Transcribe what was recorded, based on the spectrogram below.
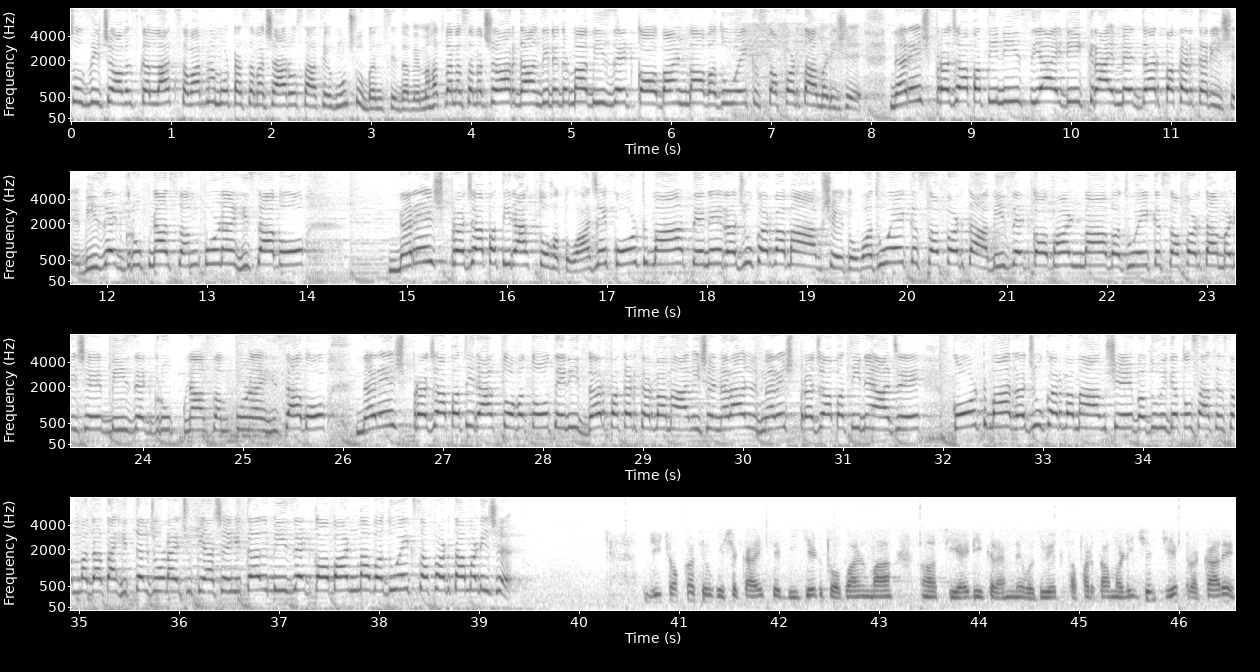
કલાક સવારના મોટા સમાચારો સાથે હું છું બંસી દવે. મહત્વના સમાચાર, ગાંધીનગરમાં બીઝેડ કૌભાંડમાં વધુ એક સફળતા મળી છે. નરેશ પ્રજાપતિની સીઆઈડી ક્રાઇમે ધરપકડ કરી છે. બીઝેડ ગ્રુપના સંપૂર્ણ હિસાબો નરેશ પ્રજાપતિ રાખતો હતો. આજે કોર્ટમાં તેને રજૂ કરવામાં આવશે તો વધુ એક સફળતા બીઝેડ કૌભાંડમાં વધુ એક સફળતા મળી છે. બીઝેડ ગ્રુપના સંપૂર્ણ હિસાબો નરેશ પ્રજાપતિ રાખતો હતો. તેની ધરપકડ કરવામાં આવી છે. નરા- નરેશ પ્રજાપતિને આજે કોર્ટમાં રજૂ કરવામાં આવશે. વધુ વિગતો સાથે સંવાદદાતા હિતલ જોડાઈ ચૂક્યા છે. હિતલ બીઝેડ કૌભાંડમાં વધુ એક સફળતા મળી છે. જી ચોક્કસ એવું કહી શકાય કે બીજેડ કૌભાંડમાં સીઆઈડી ક્રાઇમને વધુ એક સફળતા મળી છે. જે પ્રકારે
